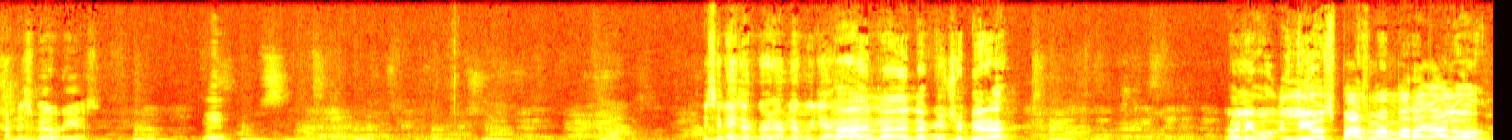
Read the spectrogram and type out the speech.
Κάμνες υπερορίες. Ναι. ε, Συνέχισε, βγάλουμε μια Α, κουγιά. να, να πιεις και μπύρα. Το λίγο, λίγο σπάσμα παρακαλώ.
